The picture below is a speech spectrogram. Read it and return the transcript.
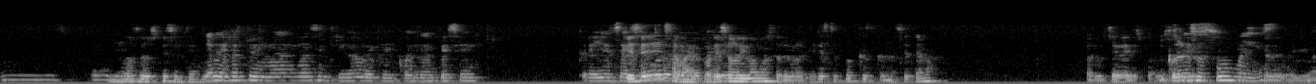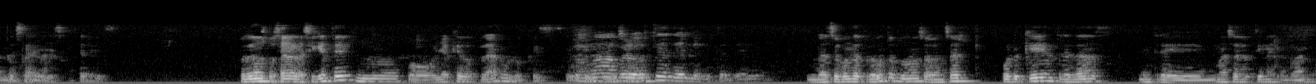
Mm, No sabes qué es el tiempo. Ya me dejaste más, más intrigado de que cuando empecé creía Es que es lo por eso hoy vamos a debatir este podcast con este tema. Para ustedes, para Y con ustedes, esos fumes, ustedes. ¿Podemos pasar a la siguiente? No, ¿O ya quedó claro lo que es? Pues tiempo? no, pero usted dele, usted dele. La segunda pregunta, podemos avanzar. ¿Por qué entre edad, entre más edad tiene la banda,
